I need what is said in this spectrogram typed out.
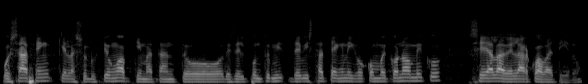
pues hacen que la solución óptima, tanto desde el punto de vista técnico como económico, sea la del arco abatido.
